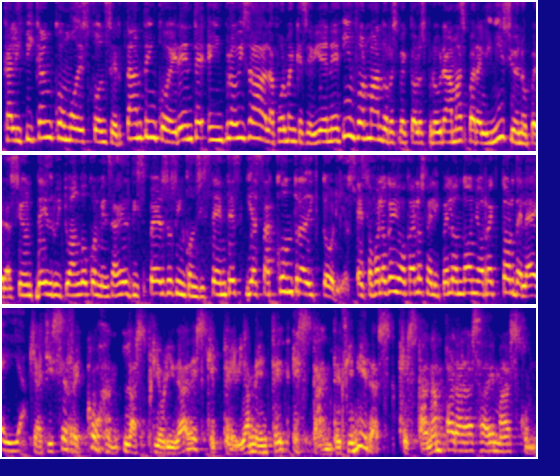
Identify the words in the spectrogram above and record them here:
califican como desconcertante, incoherente e improvisada la forma en que se viene informando respecto a los programas para el inicio en operación de Hidroituango con mensajes dispersos, inconsistentes y hasta contradictorios. Esto fue lo que dijo Carlos Felipe Londoño, rector de la EIA. Que allí se recojan las prioridades que previamente están definidas, que están amparadas además con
